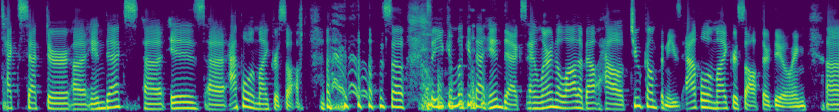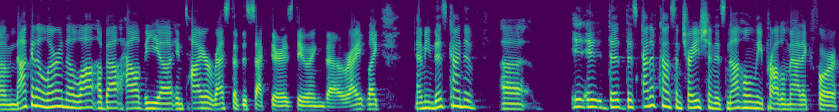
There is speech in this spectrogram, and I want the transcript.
tech sector uh, index uh, is uh, Apple and Microsoft. so, so you can look at that index and learn a lot about how two companies, Apple and Microsoft, are doing. Um, not going to learn a lot about how the uh, entire rest of the sector is doing, though, right? Like, I mean, this kind of uh, it, it, the, this kind of concentration is not only problematic for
